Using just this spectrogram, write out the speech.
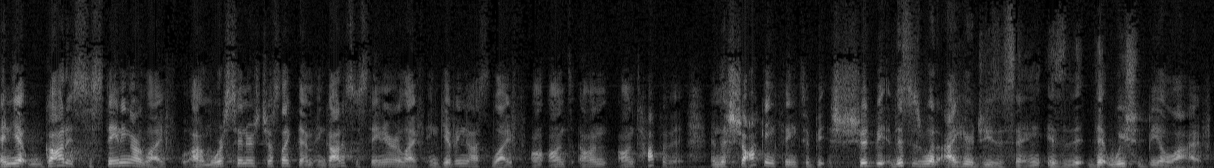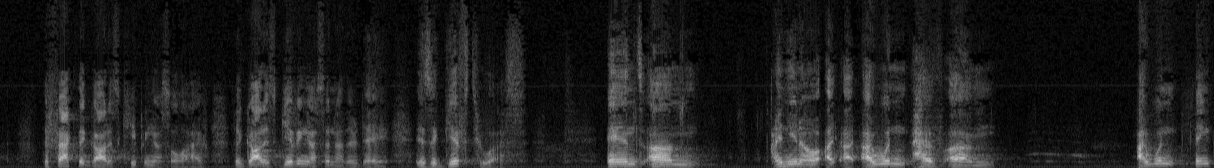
And yet, God is sustaining our life. Um, we're sinners just like them, and God is sustaining our life and giving us life on, on, on top of it. And the shocking thing to be should be this is what I hear Jesus saying is that, that we should be alive. The fact that God is keeping us alive, that God is giving us another day, is a gift to us. And um, and you know, I, I, I wouldn't have, um, I wouldn't think,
